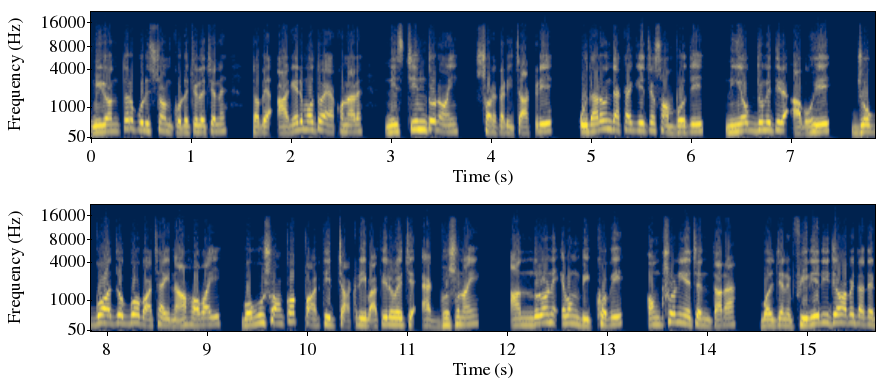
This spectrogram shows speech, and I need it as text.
নিরন্তর পরিশ্রম করে চলেছেন। তবে আগের মতো এখন আর নিশ্চিন্ত নয় সরকারি চাকরি। উদাহরণ দেখা গিয়েছে, সম্প্রতি নিয়োগ দুর্নীতির আবহে যোগ্য অযোগ্য বাছাই না হওয়ায় বহু সংখ্যক প্রার্থীর চাকরি বাতিল হয়েছে এক ঘোষণায়। আন্দোলন এবং বিক্ষোভে অংশ নিয়েছেন তারা। বলছেন, ফিরিয়ে দিতে হবে তাদের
